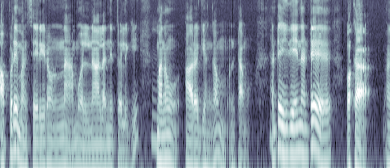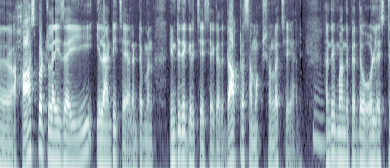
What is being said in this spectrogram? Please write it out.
అప్పుడే మన శరీరం ఉన్న మలినాలన్నీ తొలగి మనం ఆరోగ్యంగా ఉంటాము. అంటే ఇది ఏంటంటే ఒక హాస్పిటలైజ్ అయ్యి ఇలాంటివి చేయాలి. అంటే మన ఇంటి దగ్గర చేసే కదా డాక్టర్ సమక్షంలో చేయాలి. అందుకే మన పెద్ద ఓల్డెస్ట్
